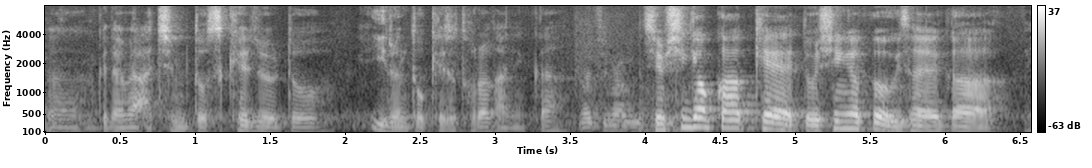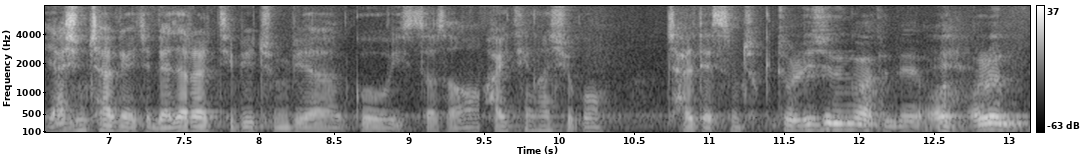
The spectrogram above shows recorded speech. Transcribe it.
어, 그 다음에 아침 또 스케줄 또 일은 또 계속 돌아가니까 마지막으로 지금 신경과학회 또 신경과 의사회가 야심차게 이제 내자랄 TV 준비하고 있어서 화이팅 하시고 잘 됐으면 좋겠다. 졸리시는 것 같은데 어, 얼른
